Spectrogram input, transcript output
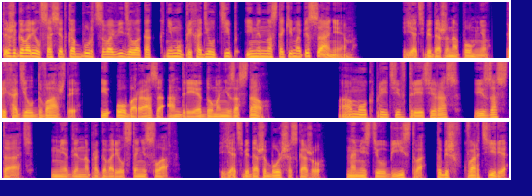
Ты же говорил, соседка Бурцева видела, как к нему приходил тип именно с таким описанием. Я тебе даже напомню, приходил дважды, и оба раза Андрея дома не застал. А мог прийти в третий раз и застать, медленно проговорил Станислав. Я тебе даже больше скажу. На месте убийства, то бишь в квартире,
